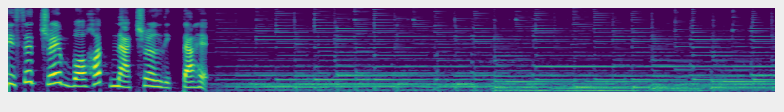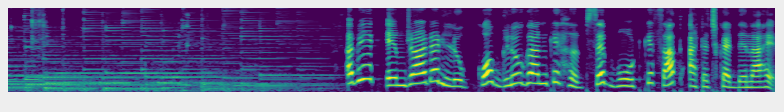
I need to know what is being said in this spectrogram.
इससे ट्रे बहुत नेचुरल दिखता है। अभी एक एम्ब्रॉयडर लुक को ग्लू गन के हेल्प से बोर्ड के साथ अटैच कर देना है।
